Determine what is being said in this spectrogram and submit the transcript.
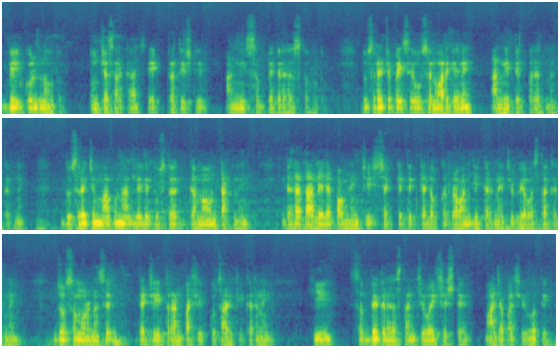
बिलकुल नव्हतो. तुमच्यासारखाच एक प्रतिष्ठित आणि सभ्य ग्रहस्थ होतो. दुसऱ्याचे पैसे उसनवार घेणे आणि ते परत न करणे. दुसऱ्याचे मागून आणलेले पुस्तक गमावून टाकणे घरात आलेल्या पाहुण्यांची शक्य तितक्या लवकर रवानगी करण्याची व्यवस्था करणे जो समोर नसेल त्याची इतरांपाशी कुचाळकी करणे ही सभ्य ग्रहस्थांची वैशिष्ट्ये माझ्यापाशी होती.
